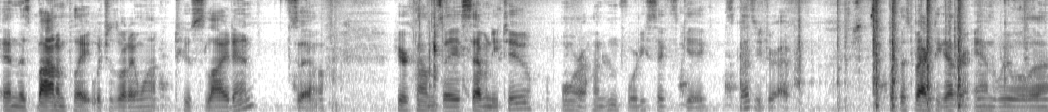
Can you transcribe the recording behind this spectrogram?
and this bottom plate, which is what I want to slide in. So here comes a 72 or 146 gig SCSI drive. Let's put this back together and we will uh,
